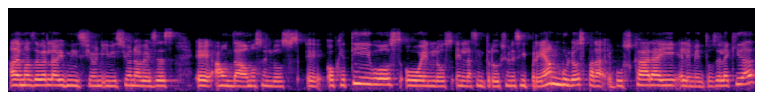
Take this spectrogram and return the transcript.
además de ver la misión y visión, a veces eh, ahondábamos en los eh, objetivos o en, los, en las introducciones y preámbulos para buscar ahí elementos de la equidad.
